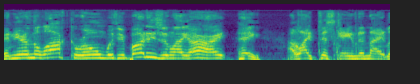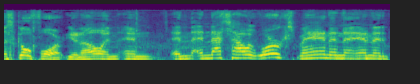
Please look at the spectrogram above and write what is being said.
and you're in the locker room with your buddies and like, all right, hey, I like this game tonight. Let's go for it, you know, and and and, and that's how it works, man. And and, and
